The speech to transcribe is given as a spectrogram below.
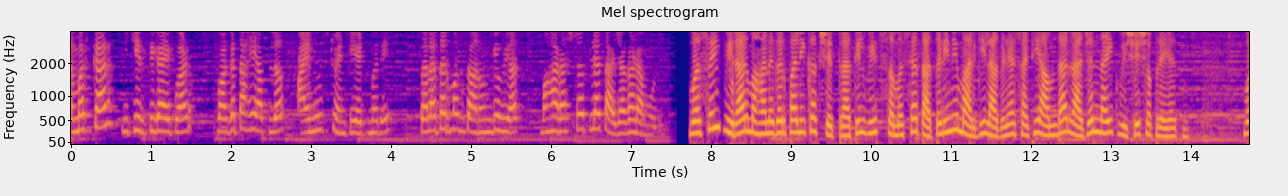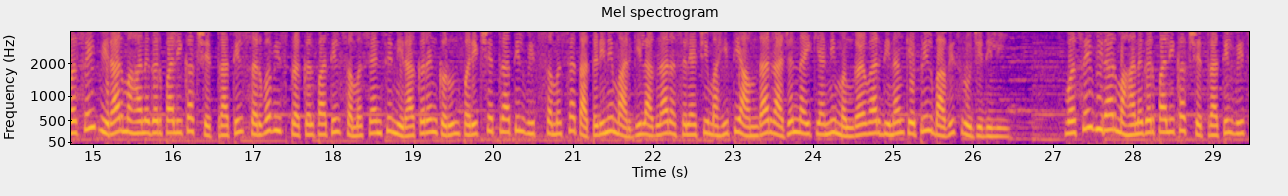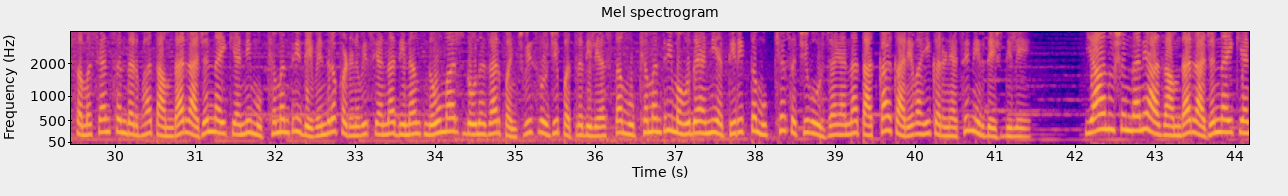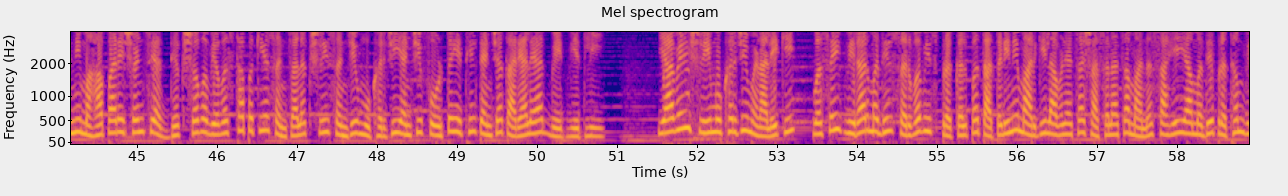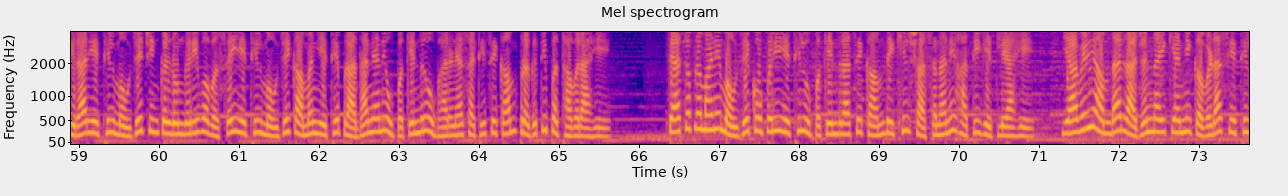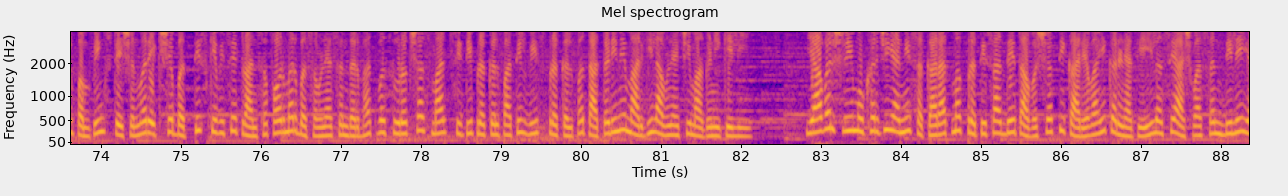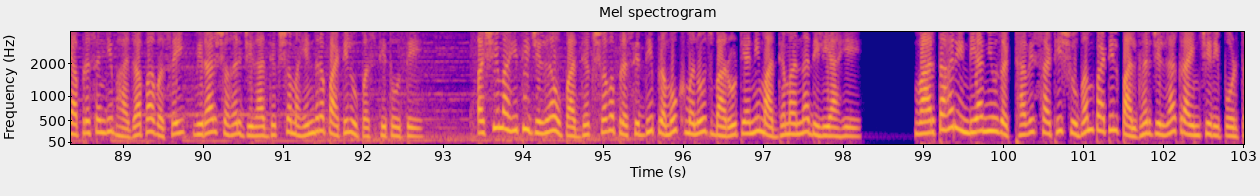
नमस्कार मी कीर्ती गायकवाड. स्वागत आहे आपलं आय न्यूज ट्वेंटी एटमध्ये. चला तर मग जाणून घेऊयात महाराष्ट्रातल्या ताज्या घडामोडी. वसई विरार महानगरपालिका क्षेत्रातील वीज समस्या तातडीने मार्गी लागण्यासाठी आमदार राजन नाईक विशेष प्रयत्न. वसई विरार महानगरपालिका क्षेत्रातील सर्व वीज प्रकल्पातील समस्यांचे निराकरण करून परिक्षेत्रातील वीज समस्या तातडीने मार्गी लागणार असल्याची माहिती आमदार राजन नाईक यांनी मंगळवार दिनांक एप्रिल बावीस रोजी दिली. वसई विरार महानगरपालिका क्षेत्रातील वीज समस्यांसंदर्भात आमदार राजन नाईक यांनी मुख्यमंत्री देवेंद्र फडणवीस यांना दिनांक नऊ मार्च दोन हजार पंचवीस रोजी पत्र दिले असता मुख्यमंत्री महोदयांनी अतिरिक्त मुख्य सचिव ऊर्जा यांना तात्काळ कार्यवाही करण्याचे निर्देश दिले. या अनुषंगाने आज आमदार राजन नाईक यांनी महापारेषणचे अध्यक्ष व व्यवस्थापकीय संचालक श्री संजीव मुखर्जी यांची फोर्ट येथील त्यांच्या कार्यालयात भेट घेतली. यावेळी श्री मुखर्जी म्हणाले की वसई विरारमधील सर्व वीज प्रकल्प तातडीने मार्गी लावण्याचा शासनाचा मानस आहे. यामध्ये प्रथम विरार येथील मौजे चिंकलडोंगरी व वसई येथील मौजे कामण येथे प्राधान्याने उपकेंद्र उभारण्यासाठीचे काम प्रगतीपथावर आहे. त्याचप्रमाणे मौजे कोपरी येथील उपकेंद्राचे काम देखील शासनाने हाती घेतले आहे. यावेळी आमदार राजन नाईक यांनी कवडास येथील पंपिंग स्टेशनवर एकशे बत्तीस केवीचे ट्रान्सफॉर्मर बसवण्यासंदर्भात व सुरक्षा स्मार्ट सिटी प्रकल्पातील वीज प्रकल्प तातडीने मार्गी लावण्याची मागणी केली. यावर श्री मुखर्जी यांनी सकारात्मक प्रतिसाद देत आवश्यक ती कार्यवाही करण्यात येईल असे आश्वासन दिले. याप्रसंगी भाजपा वसई विरार शहर जिल्हाध्यक्ष महेंद्र पाटील उपस्थित होते. अशी माहिती जिल्हा उपाध्यक्ष व प्रसिद्धी प्रमुख मनोज बारोट यांनी माध्यमांना दिली आहे. वार्ताहर इंडिया न्यूज अठ्ठावीससाठी शुभम पाटील पालघर जिल्हा क्राईमची रिपोर्ट.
